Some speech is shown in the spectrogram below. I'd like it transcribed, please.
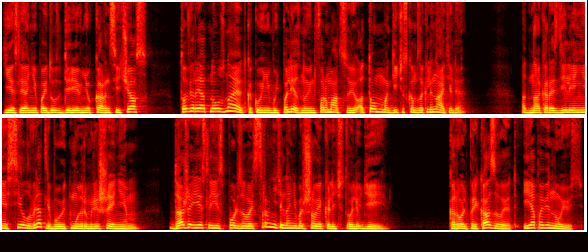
Если они пойдут в деревню Карн сейчас, то, вероятно, узнают какую-нибудь полезную информацию о том магическом заклинателе. Однако разделение сил вряд ли будет мудрым решением, даже если использовать сравнительно небольшое количество людей. Король приказывает, и я повинуюсь.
